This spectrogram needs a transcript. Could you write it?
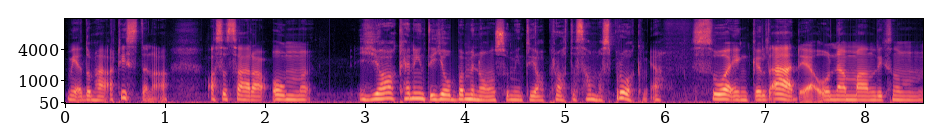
med de här artisterna. Alltså så här, om jag kan inte jobba med någon som inte jag pratar samma språk med. Så enkelt är det och när man liksom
